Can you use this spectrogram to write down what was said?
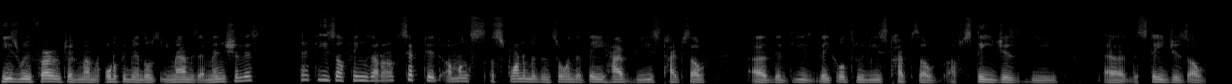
He's referring to Imam al-Qurtubi and those imams that mention this, that these are things that are accepted amongst astronomers and so on, that they have these types of, that these they go through these types of, of stages, the uh, the stages of,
